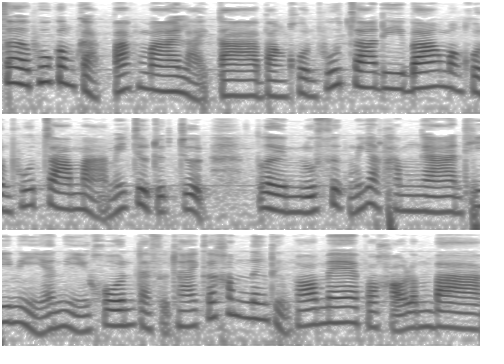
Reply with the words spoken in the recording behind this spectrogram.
เจอผู้กำกับมากมายหลายตาบางคนพูดจาดีบ้าง บางคนพูดจาหมาไม่จุดจุดๆเลยรู้สึกไม่อยากทำงานที่หนีอะหนีคน แต่สุดท้ายก็คำนึงถึงพ่อแม่เพราะเขาลำบาก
